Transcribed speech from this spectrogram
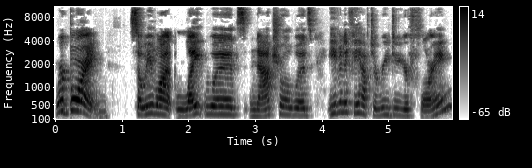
We're boring. So we want light woods, natural woods, even if you have to redo your flooring.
